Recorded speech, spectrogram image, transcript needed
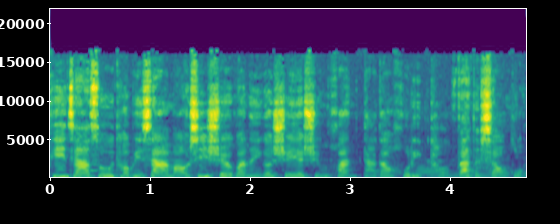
可以加速头皮下毛细血管的一个血液循环，达到护理头发的效果。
